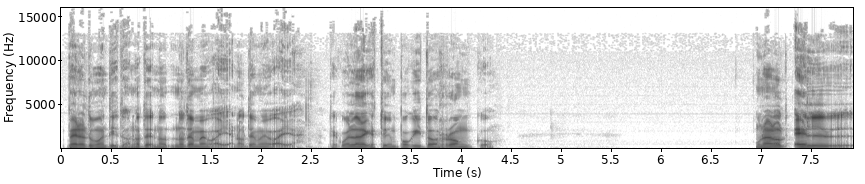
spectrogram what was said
Espérate un momentito, no te, no, te me vayas, no te me vayas. Recuerda que estoy un poquito ronco. Una, el,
